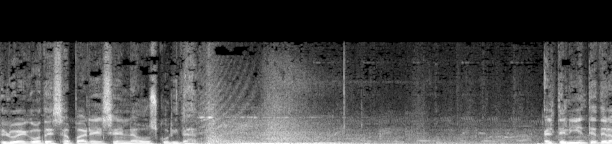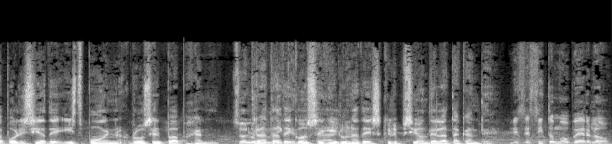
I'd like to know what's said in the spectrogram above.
Luego desaparece en la oscuridad. El teniente de la policía de East Point, Russell Popham, trata de conseguir una descripción del atacante, Necesito moverlo.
